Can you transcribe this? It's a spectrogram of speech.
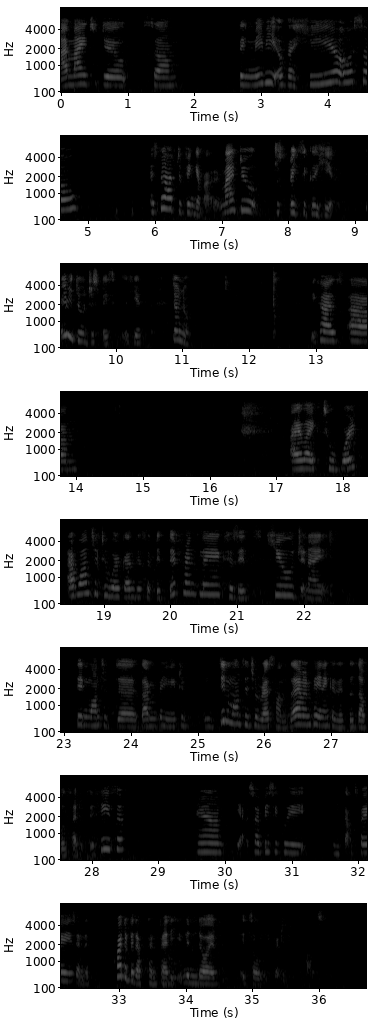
I might do some thing maybe over here or so. I still have to think about it. Might do just basically here. Maybe do just basically here. Don't know because um, I like to work I wanted to work on this a bit differently because it's huge and I didn't want the diamond painting to didn't want it to rest on the diamond painting because it's a double-sided adhesive. And yeah, so I basically that space and it's quite a bit of confetti even though it's only 35 cards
